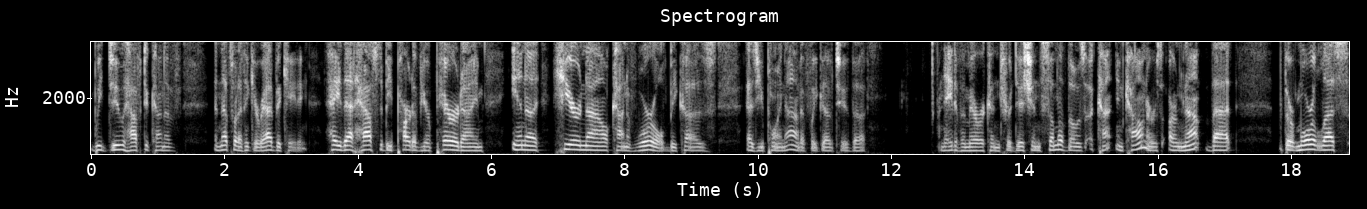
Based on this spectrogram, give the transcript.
We do have to kind of, and that's what I think you're advocating. Hey, that has to be part of your paradigm in a here now kind of world because, as you point out, if we go to the Native American traditions, some of those encounters are not that, they're more or less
